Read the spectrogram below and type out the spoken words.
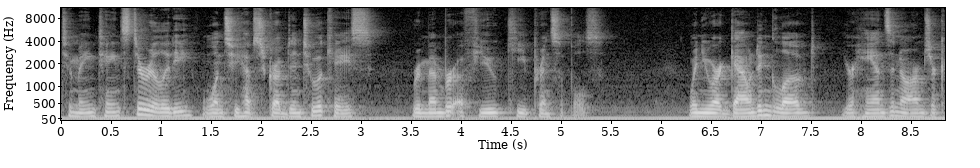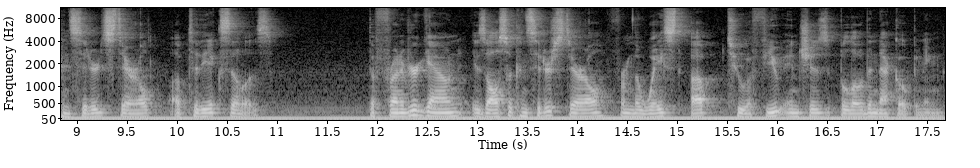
To maintain sterility once you have scrubbed into a case, remember a few key principles. When you are gowned and gloved, your hands and arms are considered sterile up to the axillas. The front of your gown is also considered sterile from the waist up to a few inches below the neck opening.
